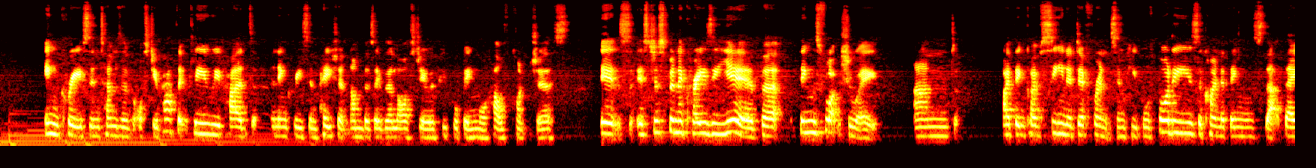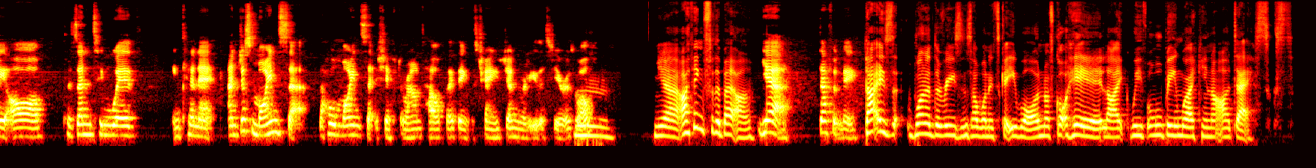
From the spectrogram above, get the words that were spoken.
increase in terms of osteopathically. We've had an increase in patient numbers over the last year with people being more health conscious. It's it's just been a crazy year, but things fluctuate, and I think I've seen a difference in people's bodies, the kind of things that they are presenting with in clinic, and just mindset the whole mindset shift around health, I think, has changed generally this year as well. Mm. Yeah, I think for the better. Yeah, definitely. That is one of the reasons I wanted to get you on. I've got here, like, we've all been working at our desks.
